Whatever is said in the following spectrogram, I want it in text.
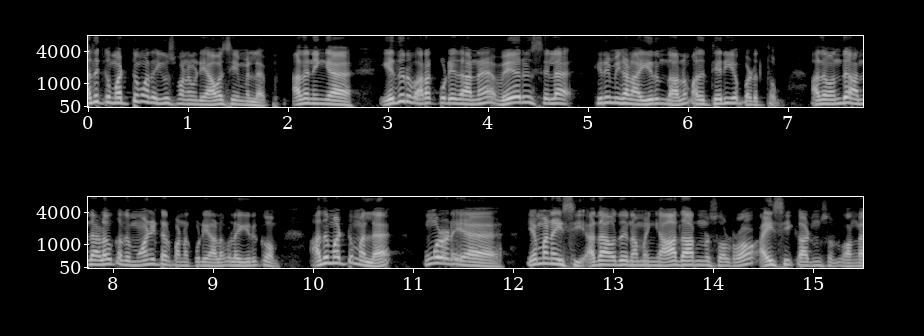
அதுக்கு மட்டும் அதை யூஸ் பண்ண வேண்டிய அவசியம் இல்லை. அதை நீங்கள் எதிர் வரக்கூடியதான வேறு சில கிருமிகளாக இருந்தாலும் அது தெரியப்படுத்தும். அதை வந்து அந்த அளவுக்கு அதை மானிட்டர் பண்ணக்கூடிய அளவில் இருக்கும். அது மட்டுமல்ல உங்களுடைய எம்என்ஐசி அதாவது நம்ம இங்கே ஆதார்னு சொல்கிறோம் ஐசி கார்டுன்னு சொல்லுவாங்க.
